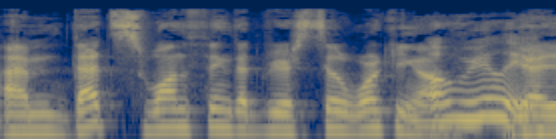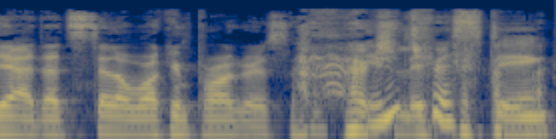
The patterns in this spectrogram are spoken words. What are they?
Um, that's one thing that we're still working on. Oh, really? Yeah, yeah. That's still a work in progress. Actually, Interesting.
